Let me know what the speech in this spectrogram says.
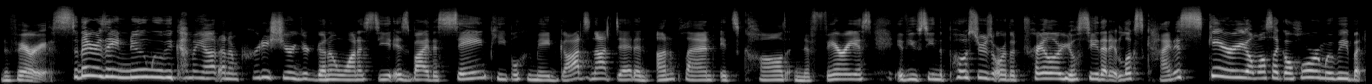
Nefarious. So, there is a new movie coming out, and I'm pretty sure you're to want to see it. Is by the same people who made God's Not Dead and Unplanned. It's called Nefarious. If you've seen the posters or the trailer, you'll see that it looks kind of scary, almost like a horror movie, but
